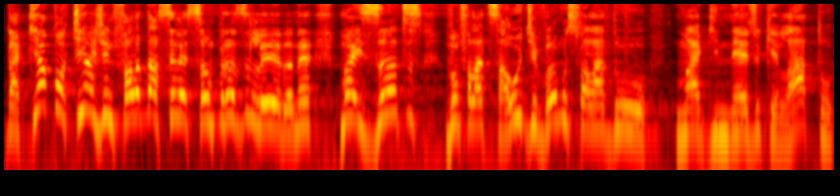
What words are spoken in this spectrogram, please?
Daqui a pouquinho a gente fala da seleção brasileira, né? Mas antes, vamos falar de saúde, vamos falar do magnésio quelato.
